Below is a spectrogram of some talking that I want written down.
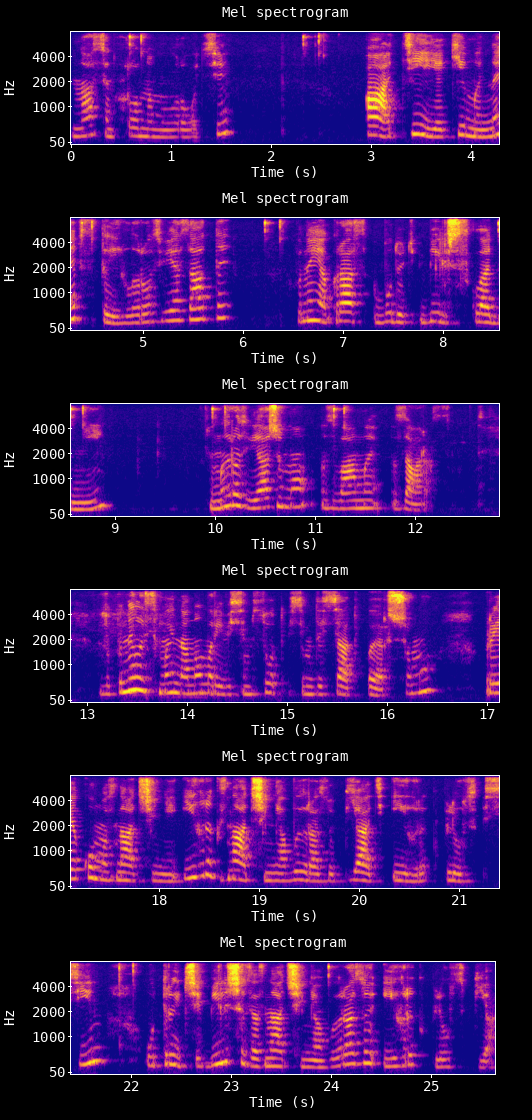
на синхронному уроці. А ті, які ми не встигли розв'язати, вони якраз будуть більш складні, ми розв'яжемо з вами зараз. Зупинились ми на номері 871, при якому значенні y значення виразу 5y плюс 7 утричі більше за значення виразу y плюс 5.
